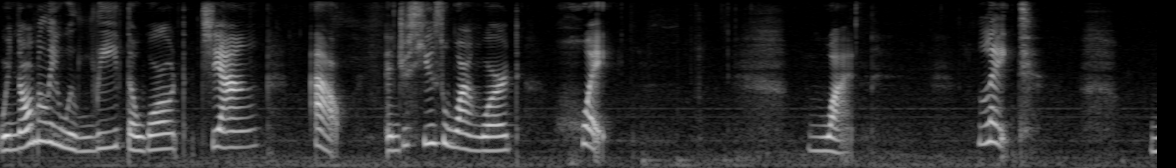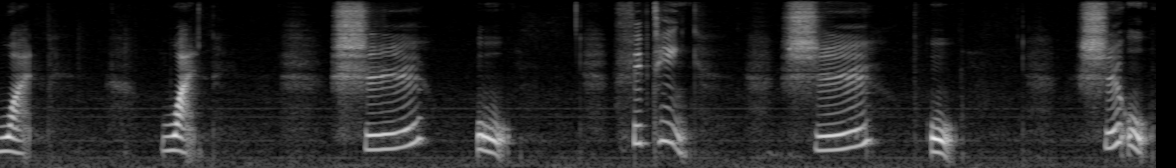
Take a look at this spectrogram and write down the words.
we normally will leave the word 将 out and just use one word 会。晚 late 晚 One 十五 fifteen 十五十五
